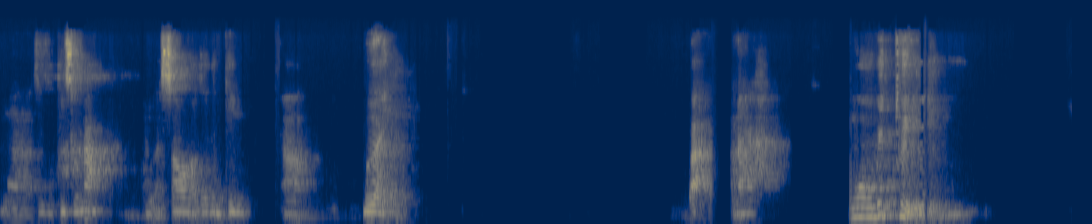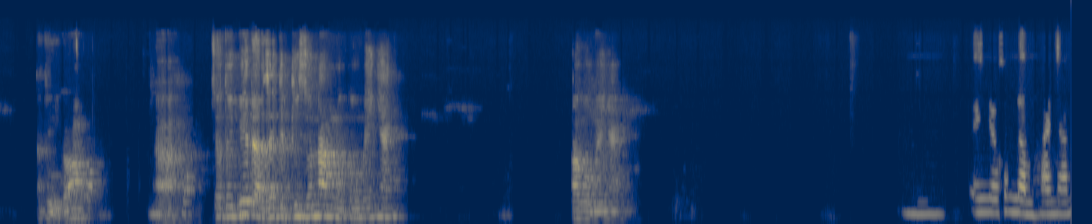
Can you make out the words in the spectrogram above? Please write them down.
là dây thần kinh số 5 nửa sau là dây thần kinh à, 10 bạn là ngô bích thủy. À, thủy con à, cho tôi biết là dây thần kinh số 5 là có mấy nhánh? Bao gồm mấy nhánh ừ, anh nhớ không nhầm hai nhánh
